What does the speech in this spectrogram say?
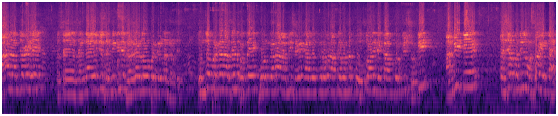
आज आमच्याकडे संघायोजित समितीने घर जाऊन प्रकरण करते. तुमचं प्रकरण असेल फक्त एक फोन करा आम्ही सगळे कागदपत्र आपल्यापर्यंत पोहोचतो आणि ते काम करतो शेवटी आम्ही ते तशा पद्धतीने वसा घेतलाय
